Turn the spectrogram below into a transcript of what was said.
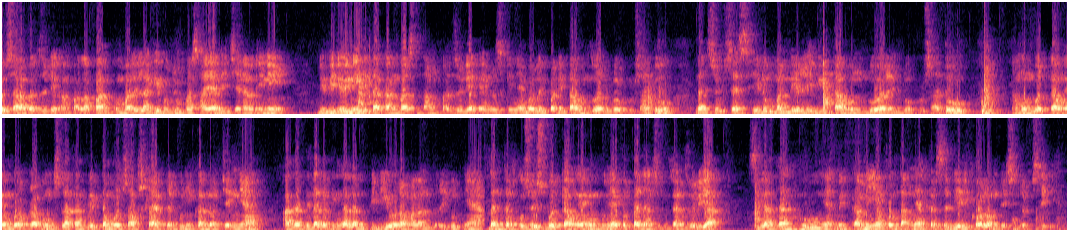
sahabat zodiak 48 kembali lagi berjumpa saya di channel ini. Di video ini kita akan bahas tentang 4 zodiak yang rezekinya berlimpah di tahun 2021 dan sukses hidup mandiri di tahun 2021 namun buat kamu yang baru gabung silahkan klik tombol subscribe dan bunyikan loncengnya agar tidak ketinggalan video ramalan berikutnya. Dan terkhusus buat kamu yang mempunyai pertanyaan seputar zodiak silahkan hubungi admin kami yang kontaknya tersedia di kolom deskripsi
